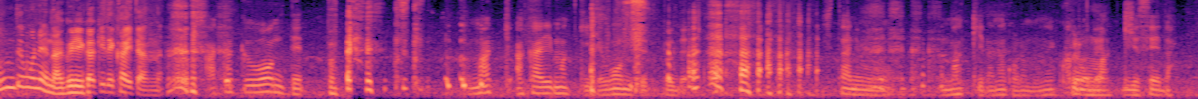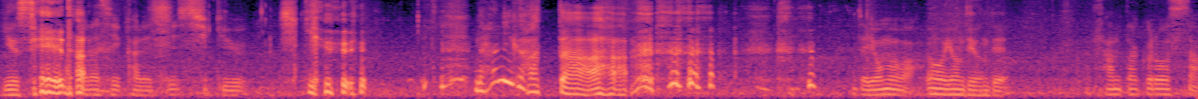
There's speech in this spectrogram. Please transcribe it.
とんでもねえ殴り書きで書いてあんな。赤く WANTED。マッキー赤いマッキーで WANTED で。下にもマッキーだなこれもね。黒で。黒マッキー。油性だ。油性だ。新しい彼氏子宮。子宮。何があった？じゃあ読むわ。おう読んで読んで。サンタクロースさん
